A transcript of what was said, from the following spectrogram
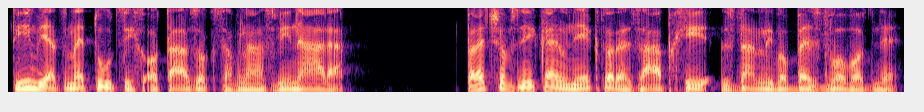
tým viac metúcich otázok sa v nás vynára. Prečo vznikajú niektoré zápchy zdanlivo bezdôvodne?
